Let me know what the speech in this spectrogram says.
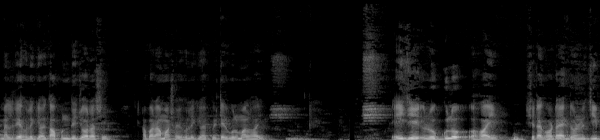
ম্যালেরিয়া হলে কী হয়? কাঁপুনি দিয়ে জ্বর আসে। আবার আমাশয় হলে কী হয়? পেটের গোলমাল হয়। এই যে রোগগুলো হয়, সেটা ঘটায় এক ধরনের জীব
